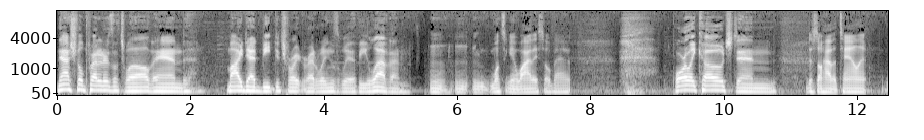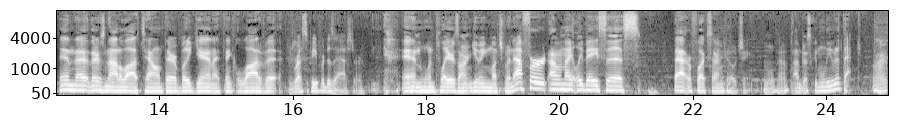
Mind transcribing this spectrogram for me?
Nashville Predators with 12, and my dad beat Detroit Red Wings with 11. Mm, mm, mm. Once again, why are they so bad? Poorly coached and Just don't have the talent. and there, there's not a lot of talent there. But again, I think a lot of it, Recipe for disaster. and when players aren't giving much of an effort on a nightly basis, that reflects on coaching. Okay. I'm just going to leave it at that. All right.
